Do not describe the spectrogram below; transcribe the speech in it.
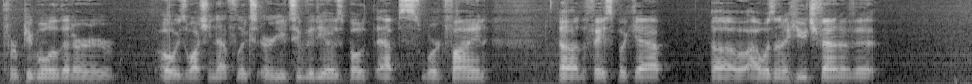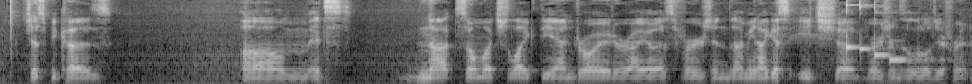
for people that are always watching Netflix or YouTube videos, both apps work fine. Uh, the Facebook app, uh, I wasn't a huge fan of it, just because um, it's not so much like the Android or iOS versions. I mean, I guess each uh, version's a little different.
